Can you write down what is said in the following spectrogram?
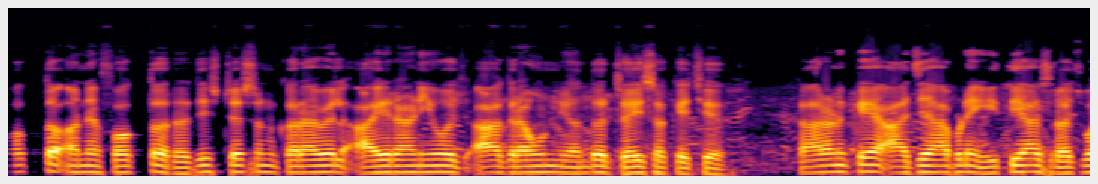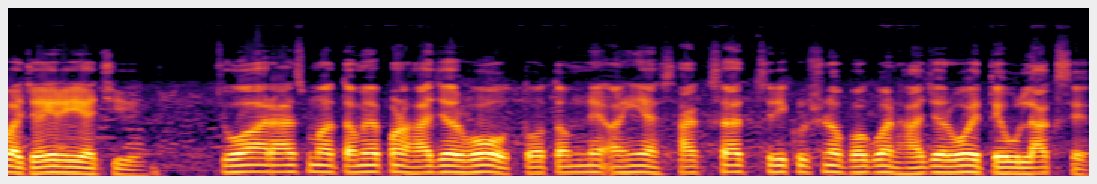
ફક્ત અને ફક્ત રજીસ્ટ્રેશન કરાવેલ આયરાણીઓ જ આ ગ્રાઉન્ડની અંદર જઈ શકે છે. કારણ કે આજે આપણે ઇતિહાસ રચવા જઈ રહ્યા છીએ. જો આ રાસમાં તમે પણ હાજર હોવ તો તમને અહીંયા સાક્ષાત શ્રી કૃષ્ણ ભગવાન હાજર હોય તેવું લાગશે.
